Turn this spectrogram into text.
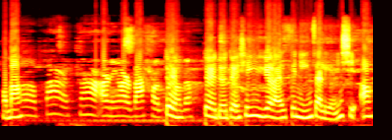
好吗？哦，八二三二二零二八，好的，对好的。对对对，先预约来跟您再联系啊。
